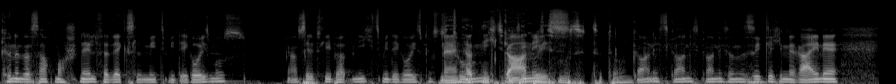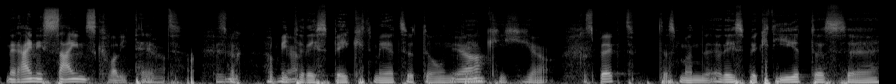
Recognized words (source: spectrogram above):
können das auch mal schnell verwechseln mit, mit Egoismus. Ja, Selbstliebe hat nichts mit Egoismus zu Nein, tun. hat nichts gar mit nichts. Egoismus zu tun. Gar nichts, gar nichts, gar nichts, sondern es ist wirklich eine reine, eine reine Seinsqualität. Es mit Hat mit Ja. Respekt mehr zu tun, Ja. denke ich. Ja. Respekt. Dass man respektiert, dass, äh,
